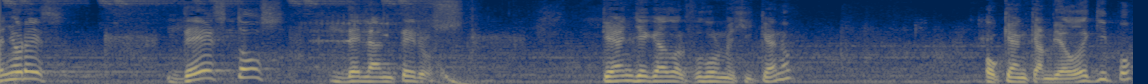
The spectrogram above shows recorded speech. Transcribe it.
Señores, de estos delanteros que han llegado al fútbol mexicano o que han cambiado de equipo,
